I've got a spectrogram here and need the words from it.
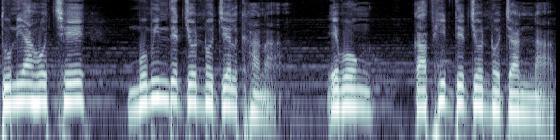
দুনিয়া হচ্ছে মুমিনদের জন্য জেলখানা এবং কাফিরদের জন্য জান্নাত।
